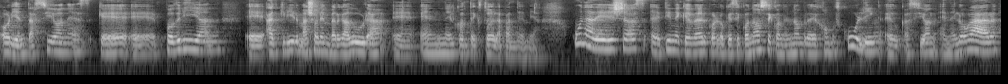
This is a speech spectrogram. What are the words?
orientaciones que podrían adquirir mayor envergadura en el contexto de la pandemia. Una de ellas eh, tiene que ver con lo que se conoce con el nombre de homeschooling, educación en el hogar,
